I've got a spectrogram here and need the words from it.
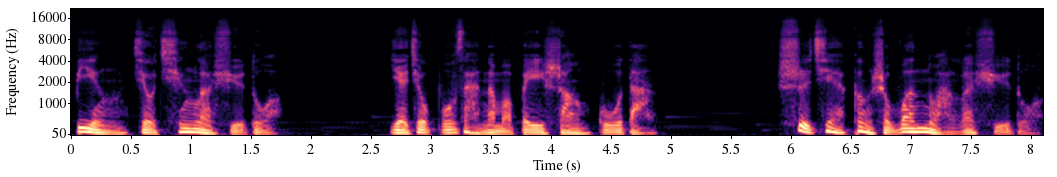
病就轻了许多，也就不再那么悲伤孤单，世界更是温暖了许多。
